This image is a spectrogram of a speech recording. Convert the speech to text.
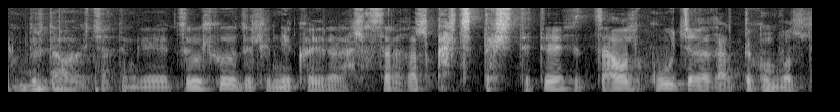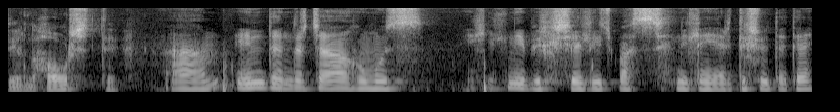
Өндөр даваа гэж чад ингээ зөөлхөө зөөлхөө нэг хоёроор алхасаар агаал гарчдаг штэ тий. Заавал гүүж байгаа гардаг хүн бол ер нь ховор штэ. А энд амьдарч байгаа хүмүүс хэлний бэрхшээл гэж бас нэлээд ярьдаг шүү дээ тий.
